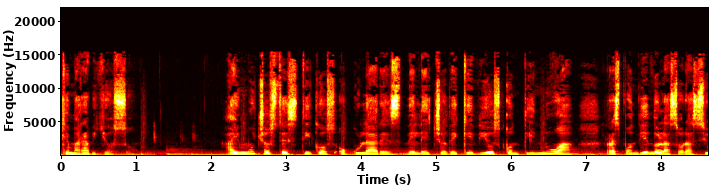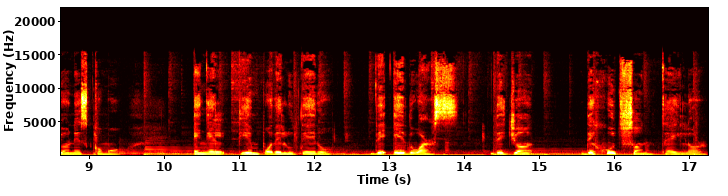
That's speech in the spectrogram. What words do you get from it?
Qué maravilloso. Hay muchos testigos oculares del hecho de que Dios continúa respondiendo las oraciones como en el tiempo de Lutero, de Edwards, de, John, de Hudson Taylor.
